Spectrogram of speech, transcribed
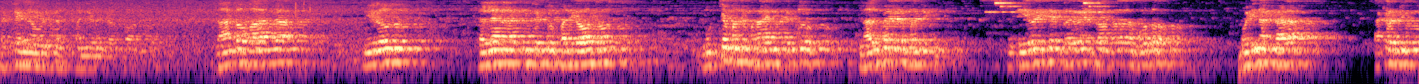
సఖ్యంగా ఉండి కలిసి పనిచేయడం జరుగుతుంది. దాంట్లో భాగంగా ఈరోజు కళ్యాణ లక్ష్మి చెట్లు పది కావచ్చు. ముఖ్యమంత్రి సాయం చెట్లు నలభై ఏడు మందికి. ఏవైతే ప్రైవేట్ డాక్టర్ల పోతారో మొడిన కాడ అక్కడ మీకు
